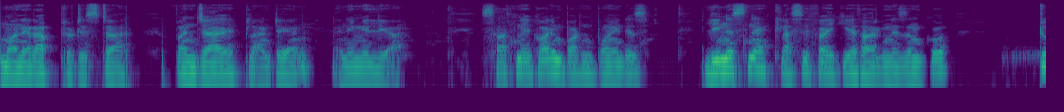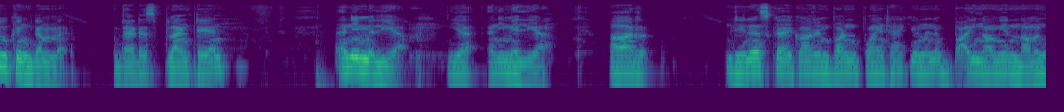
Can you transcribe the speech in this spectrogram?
Monera Protista fungi Plantae and Animalia साथ में एक और इंपॉर्टेंट पॉइंट इज़ लिनस ने क्लासिफाई किया था ऑर्गेनिज्म को टू किंगडम में दैट इज़ एंड एनिमिलिया या एनिमेलिया और लिनस का एक और इंपॉर्टेंट पॉइंट है कि उन्होंने बाइनोमियल नॉमन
